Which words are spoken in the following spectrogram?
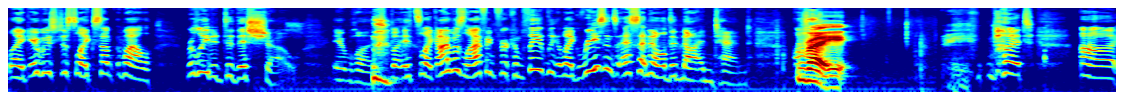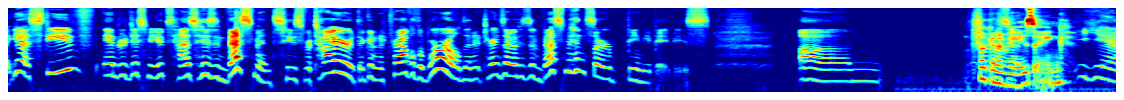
Like, it was just like some, well, related to this show. It was, but it's like I was laughing for completely like reasons SNL did not intend. Um, right. but uh, yeah, Steve Andrew Dismukes has his investments. He's retired. They're going to travel the world, and it turns out his investments are Beanie Babies. Um, Fucking it- amazing. yeah,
